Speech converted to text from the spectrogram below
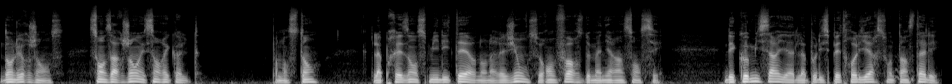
dans l'urgence, sans argent et sans récolte. Pendant ce temps, la présence militaire dans la région se renforce de manière insensée. Des commissariats de la police pétrolière sont installés.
